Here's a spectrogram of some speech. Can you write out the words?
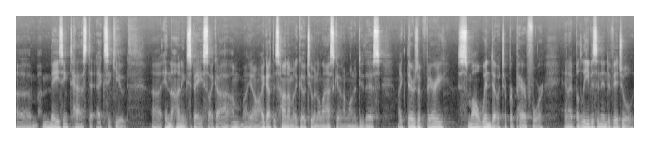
um, amazing tasks to execute. Uh, in the hunting space, like I'm, you know, I got this hunt I'm going to go to in Alaska, and I want to do this. Like, there's a very small window to prepare for, and I believe as an individual,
